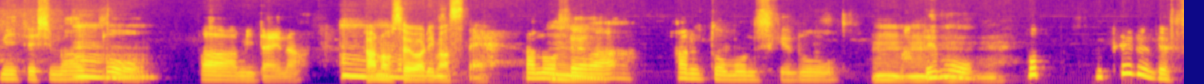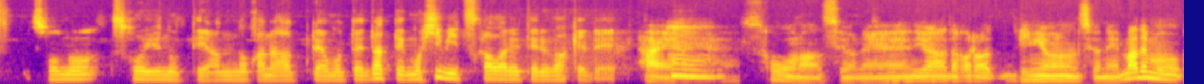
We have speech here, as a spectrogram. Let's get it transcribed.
見てしまうと、ああ、みたいなうん可能性はありますね。可能性はあると思うんですけど、うんうんうんうんでも、ホテルでその、そういうのってやんのかなって思って、だってもう日々使われてるわけで。はいそうなんですよね。うんいや、だから微妙なんですよね。まあでも、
